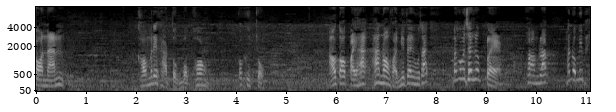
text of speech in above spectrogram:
ตอนนั้น เขาไม่ได้ขาดตกบกพร่องก็คือจบ เอาต่อไปฮะถ้าน้องข่อยมีแฟนผู้ายมันก็ไม่ใช่เรื่องแปลก ความรักมันไม่มีเพ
